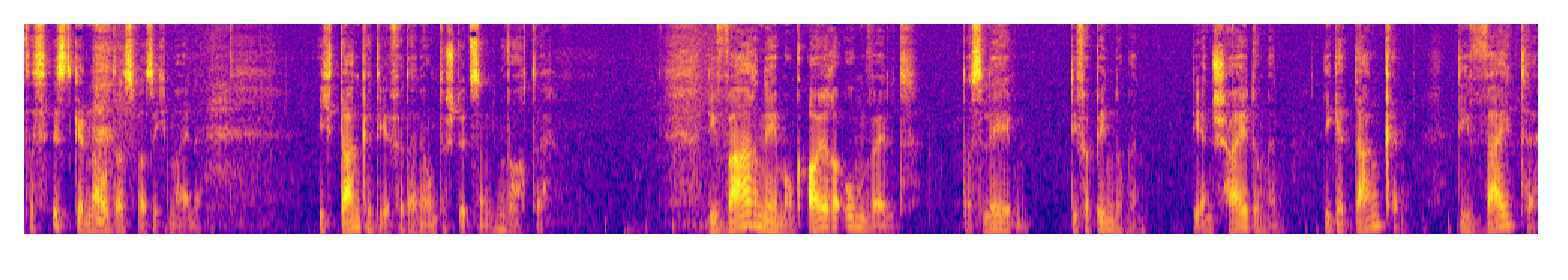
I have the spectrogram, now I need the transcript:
das ist genau das, was ich meine. Ich danke dir für deine unterstützenden Worte. Die Wahrnehmung eurer Umwelt, das Leben, die Verbindungen, die Entscheidungen, die Gedanken, die Weite,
